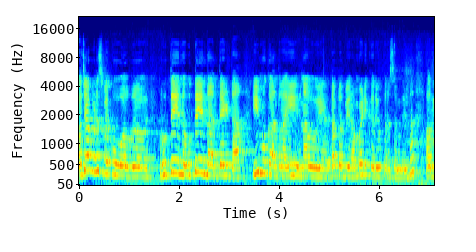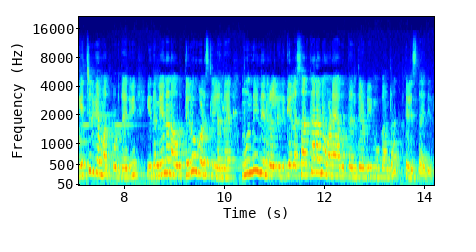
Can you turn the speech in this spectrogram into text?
ವಜಾಗೊಳಿಸಬೇಕು ವಜಾಗೊಳಿಸ್ಬೇಕು ಅವ್ರ ವೃದ್ಧೆಯಿಂದ, ಹುದ್ದೆಯಿಂದ ಅಂತ ಹೇಳ್ತಾ ಈ ಮುಖಾಂತರ ಈ ನಾವು ಡಾಕ್ಟರ್ ಬಿ ಆರ್ ಅಂಬೇಡ್ಕರ್ ಯುವಕರ ಸಂಘದಿಂದ ಅವ್ರಿಗೆ ಎಚ್ಚರಿಕೆ ಮಾತು ಕೊಡ್ತಾ ಇದ್ವಿ. ಇದನ್ನೇನೋ ಅವರು ತೆರವುಗೊಳಿಸ್ಲಿಲ್ಲ ಅಂದರೆ ಮುಂದಿನ ದಿನಗಳಲ್ಲಿ ಇದಕ್ಕೆಲ್ಲ ಸರ್ಕಾರನೇ ಹೊಣೆ ಆಗುತ್ತೆ ಅಂತೇಳಿ ಈ ಮುಖಾಂತರ ತಿಳಿಸ್ತಾ ಇದ್ದೀವಿ.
